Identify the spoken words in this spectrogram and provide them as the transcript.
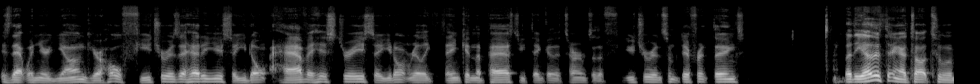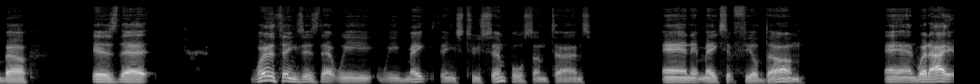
is that when you're young, your whole future is ahead of you. So you don't have a history. So you don't really think in the past. You think in the terms of the future and some different things. But the other thing I talked to him about is that one of the things is that we we make things too simple sometimes and it makes it feel dumb. And what i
